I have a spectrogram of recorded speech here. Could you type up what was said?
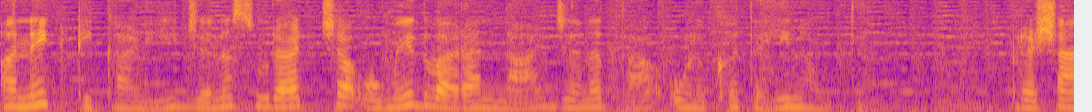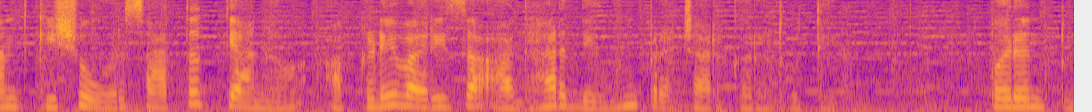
अनेक ठिकाणी जनसुराजच्या उमेदवारांना जनता ओळखतही नव्हती. प्रशांत किशोर सातत्यानं आकडेवारीचा आधार देऊन प्रचार करत होते. परंतु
